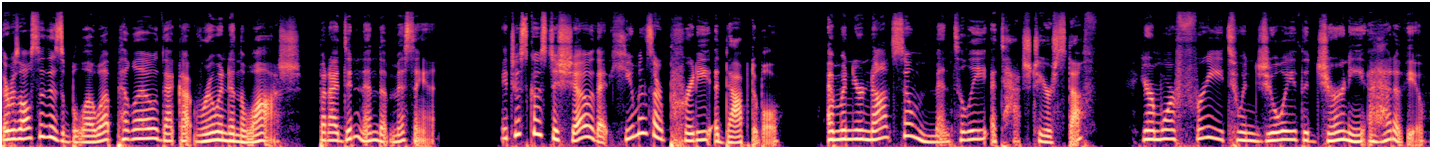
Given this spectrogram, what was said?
There was also this blow up pillow that got ruined in the wash, but I didn't end up missing it. It just goes to show that humans are pretty adaptable. And when you're not so mentally attached to your stuff, you're more free to enjoy the journey ahead of you.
